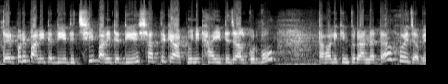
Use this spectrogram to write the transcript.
তো এরপরে পানিটা দিয়ে দিচ্ছি। পানিটা দিয়ে সাত থেকে আট মিনিট হাইতে জাল করব, তাহলে কিন্তু রান্নাটা হয়ে যাবে।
